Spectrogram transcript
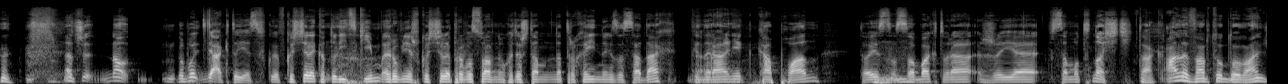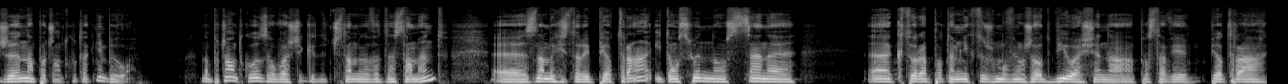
znaczy, no... No bo jak to jest? W kościele katolickim, również w kościele prawosławnym, chociaż tam na trochę innych zasadach, generalnie kapłan to jest mm. osoba, która żyje w samotności. Tak, ale warto dodać, że na początku tak nie było. Na początku, zauważcie, kiedy czytamy Nowy Testament, e, znamy historię Piotra i tą słynną scenę, e, która potem niektórzy mówią, że odbiła się na postawie Piotra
